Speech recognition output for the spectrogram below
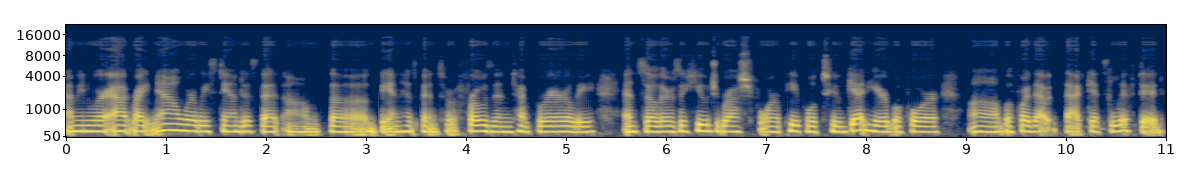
I mean, we're at right now where we stand is that um, the ban has been sort of frozen temporarily, and so there's a huge rush for people to get here before uh, before that that gets lifted,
